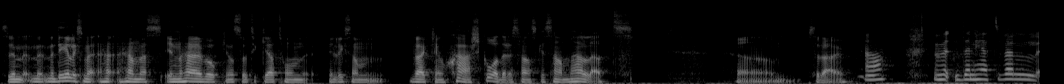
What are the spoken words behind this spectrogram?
så det, men det är liksom hennes, i den här boken så tycker jag att hon är liksom verkligen skärskådar det svenska samhället. Ehm, sådär. Ja. Den heter väl,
